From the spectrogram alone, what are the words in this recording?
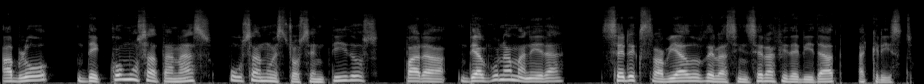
habló de cómo Satanás usa nuestros sentidos para, de alguna manera, ser extraviados de la sincera fidelidad a Cristo.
